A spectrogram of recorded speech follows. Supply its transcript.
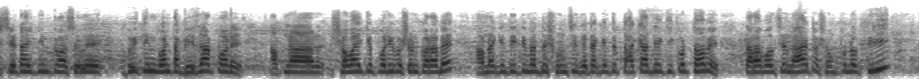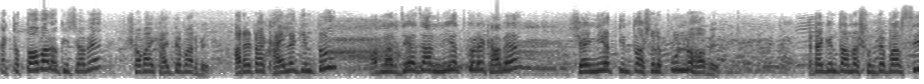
সেটাই কিন্তু আসলে দুই তিন ঘণ্টা ভেজার পরে আপনার সবাইকে পরিবেশন করাবে। আমরা কিন্তু ইতিমধ্যে শুনছি যেটা কিন্তু টাকা দিয়ে কি করতে হবে। তারা বলছে, না, এটা সম্পূর্ণ ফ্রি। একটা তবারক হিসাবে সবাই খাইতে পারবে। আর এটা খাইলে কিন্তু আপনার যে যার নিয়ত করে খাবে, সেই নিয়ত কিন্তু আসলে পূর্ণ হবে। এটা কিন্তু আমরা শুনতে পারছি।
